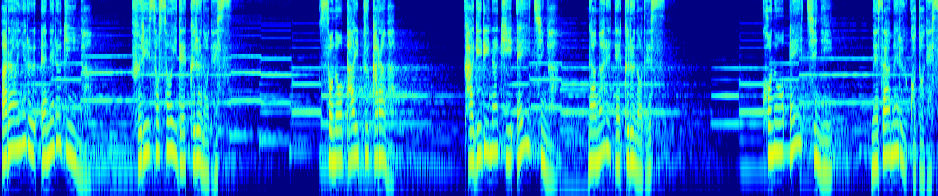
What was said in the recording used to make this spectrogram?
あらゆるエネルギーが降り注いでくるのです。そのパイプからは限りなき英知が流れてくるのです。この英知に目覚めることです。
